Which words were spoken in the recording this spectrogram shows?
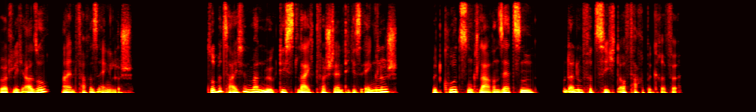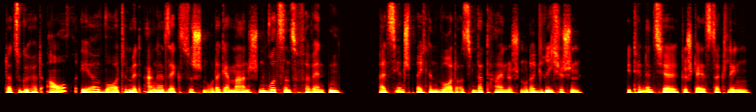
wörtlich also einfaches Englisch. So bezeichnet man möglichst leicht verständliches Englisch mit kurzen, klaren Sätzen und einem Verzicht auf Fachbegriffe. Dazu gehört auch, eher Worte mit angelsächsischen oder germanischen Wurzeln zu verwenden, als die entsprechenden Worte aus dem Lateinischen oder Griechischen, die tendenziell gestelzter klingen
